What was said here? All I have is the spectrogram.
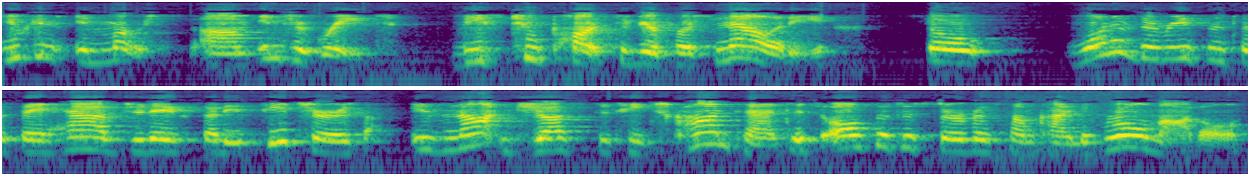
you can immerse, um, integrate these two parts of your personality. So one of the reasons that they have Judaic studies teachers is not just to teach content, it's also to serve as some kind of role model.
